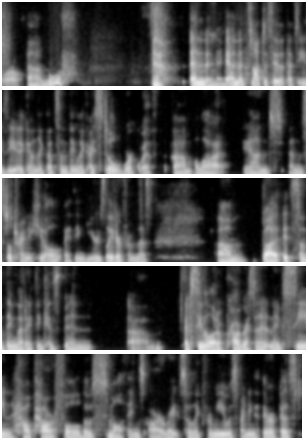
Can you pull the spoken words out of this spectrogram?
Wow. Um, and mm. and it's not to say that that's easy. Again like that's something like i still work with um, a lot and and still trying to heal i think years later from this. Um, but it's something that i think has been um, i've seen a lot of progress in it and i've seen how powerful those small things are right? So like for me it was finding a therapist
